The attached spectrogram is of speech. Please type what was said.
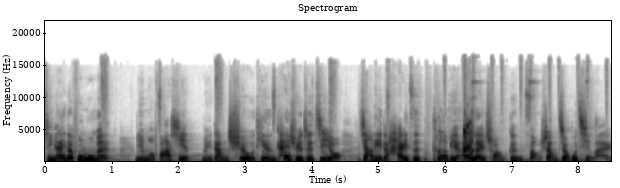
亲爱的父母们，你有没有发现，每当秋天开学之际哦，家里的孩子特别爱赖床，跟早上叫不起来。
